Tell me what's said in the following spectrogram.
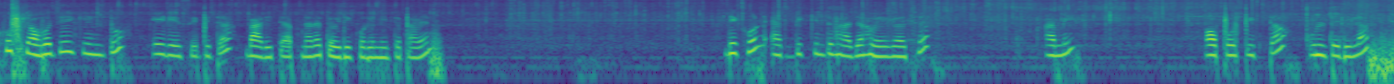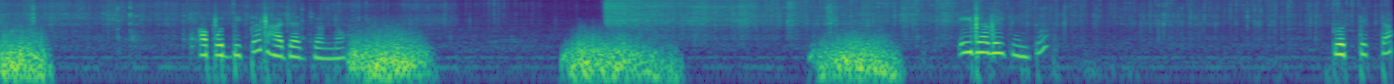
খুব সহজেই কিন্তু এই রেসিপিটা বাড়িতে আপনারা তৈরি করে নিতে পারেন। দেখুন, একদিক কিন্তু ভাজা হয়ে গেছে। আমি অপর পিঠটা উল্টে দিলাম। অপর দিকটা ভাজার জন্য। এইভাবেই কিন্তু প্রত্যেকটা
